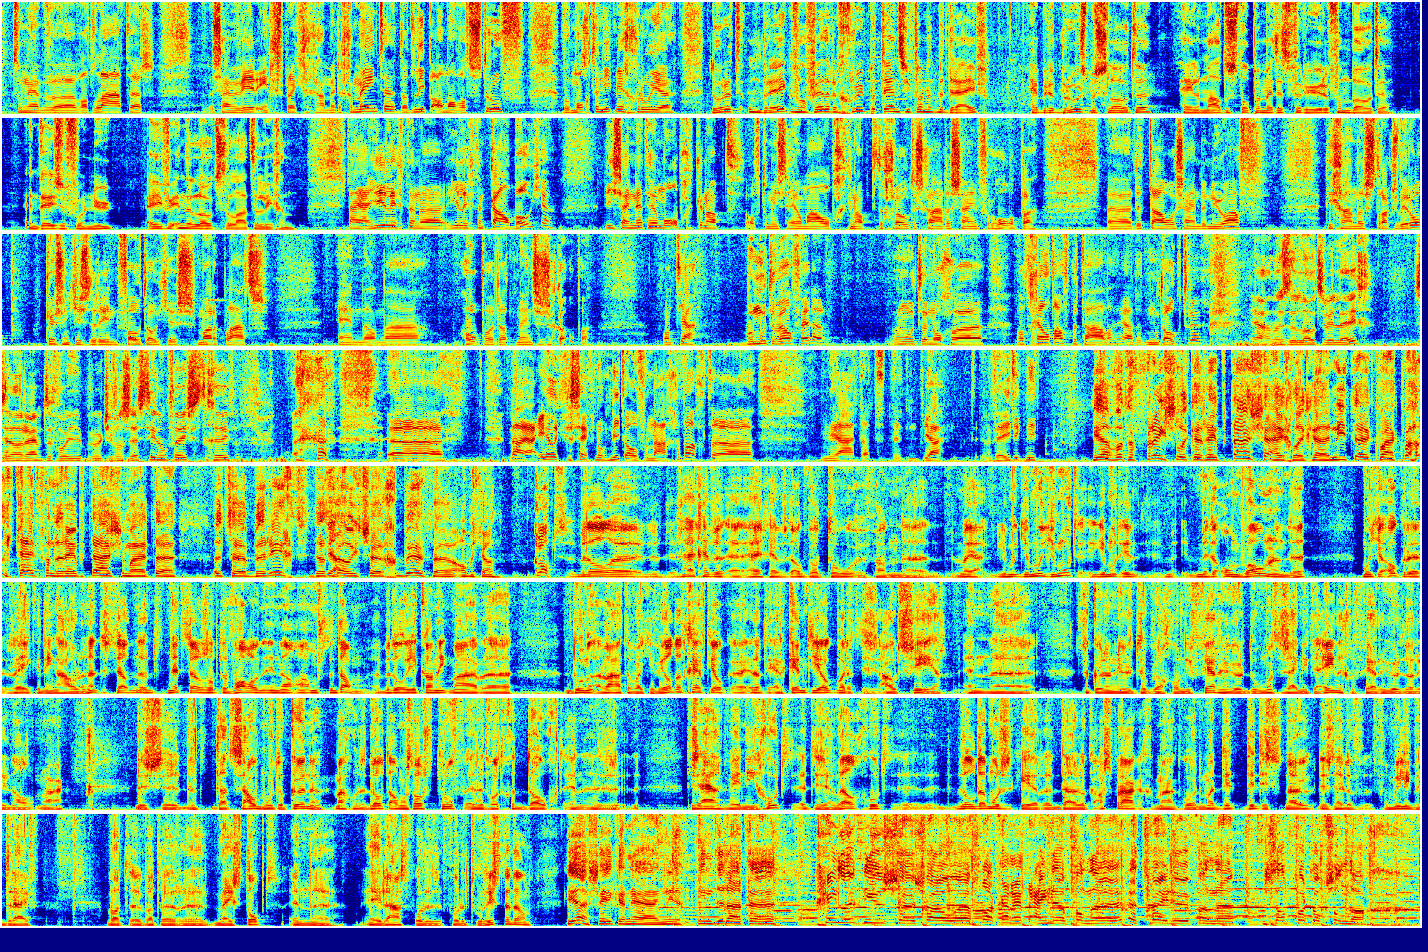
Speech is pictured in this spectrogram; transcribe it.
Toen hebben we wat later zijn we weer in gesprek gegaan met de gemeente. Dat liep allemaal wat stroef. We mochten niet meer groeien. Door het ontbreken van verdere groeipotentie van het bedrijf hebben de broers besloten helemaal te stoppen met het verhuren van boten. En deze voor nu even in de loods te laten liggen. Nou ja, hier ligt een, eh, hier ligt een kaal bootje. Die zijn net helemaal opgeknapt. Of tenminste helemaal opgeknapt. De grote schades zijn verholpen. Eh, de touwen zijn er nu af. Die gaan er straks weer op. Kussentjes erin, fotootjes, marktplaats. En dan eh, hopen dat mensen ze kopen. Want ja, we moeten wel verder. We moeten nog eh, wat geld afbetalen. Ja, dat moet ook terug. Ja, dan is de loods weer leeg. Is er dan ruimte voor je broertje van 16 om feestjes te geven? Eh, nou ja, eerlijk gezegd nog niet over nagedacht. Eh, ja, dat, dat- ja, weet ik niet. Ja, wat een vreselijke reportage eigenlijk. Eh, niet eh, qua kwaliteit van de reportage, maar het, eh, het eh, bericht dat Ja. zoiets eh, gebeurt, Albert-Jan. Klopt. Ik bedoel, dus hij, geeft het, hij geeft het ook wel toe. Van, eh, maar ja, je moet, je moet, je moet, je moet in, met de omwonenden moet je ook re- rekening houden. Stel- net zoals op de Wallen in Amsterdam. Ik bedoel, je kan niet maar eh, doen en laten wat je wil. Dat, geeft hij ook, eh, dat erkent hij ook, maar dat is oud zeer. En eh, ze kunnen nu natuurlijk wel gewoon die verhuur doen... want ze zijn niet de enige verhuurder in Alkmaar. Dus dat, dat zou moeten kunnen. Maar goed, het loopt allemaal zo stroef en het wordt gedoogd. En, het is eigenlijk weer niet goed. Het is wel goed. Ik bedoel, daar moeten eens een keer duidelijke afspraken gemaakt worden. Maar dit, dit is sneu. Dit is een hele familiebedrijf wat, eh, wat er eh, mee stopt. En eh, helaas voor de, voor de toeristen dan. Ja, zeker. Inderdaad, geen leuk nieuws zo vlak aan het einde van het tweede uur van Zandvoort op zondag.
